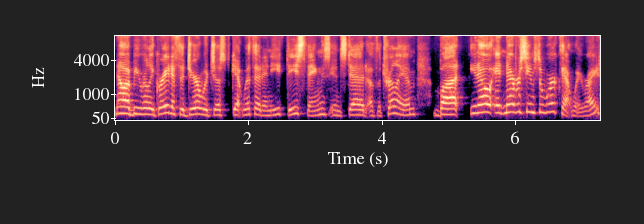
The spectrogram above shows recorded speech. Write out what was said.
Now, it'd be really great if the deer would just get with it and eat these things instead of the trillium, but you know, it never seems to work that way, right?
